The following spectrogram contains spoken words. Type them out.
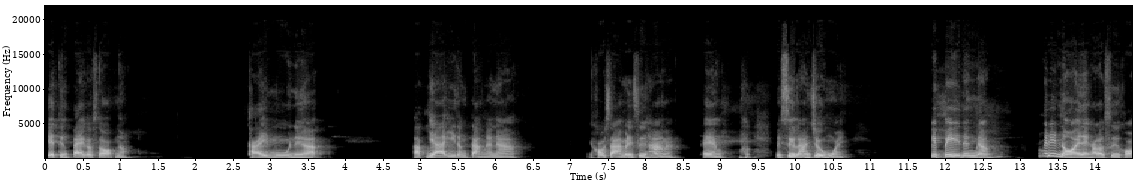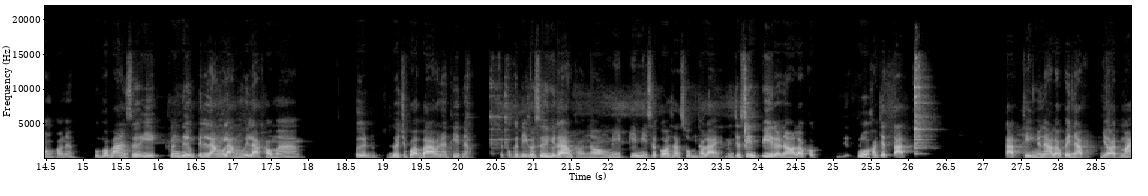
เจ็ดถึงแปดกระสอบเนาะไข่หมูเนื้อ ผักหญ้าอีกต่าง ๆ นานาข้าวสารไม่ได้ซื้อห้างนะแพงไปซื้อร้านโชห่วย ปีปีหนึ่งเนี่ยไม่ได้น้อยนะคะ เราซื้อของเขานะ คุณพ่อบ้านซื้ออีกเครื่องดื่มเป็นลังๆ เวลาเข้ามา เปิดโดยเฉพาะบาร์วันอาทิตย์เนี่ยแต่ปกติก็ซื้ออยู่แล้วเขาน้องมีพี่มีสกอร์สะสมเท่าไหร่ มันจะสิ้นปีแล้วเนาะเราก็กลัวเขาจะตัด ตัดทิ้งอะนะแล้วไปนับยอดใหม่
